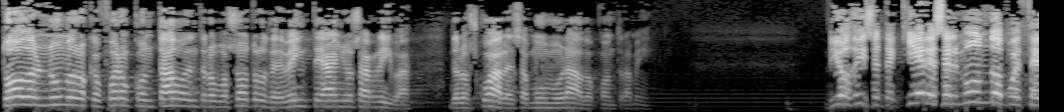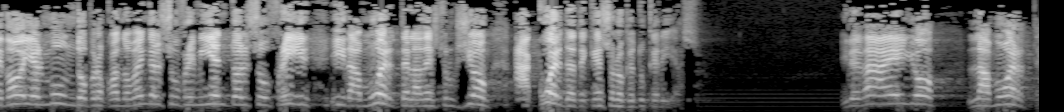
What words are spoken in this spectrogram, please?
Todo el número de los que fueron contados entre vosotros de 20 años arriba, de los cuales han murmurado contra mí. Dios dice, te quieres el mundo, pues te doy el mundo, pero cuando venga el sufrimiento, el sufrir y la muerte, la destrucción, acuérdate que eso es lo que tú querías. Y le da a ellos la muerte.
